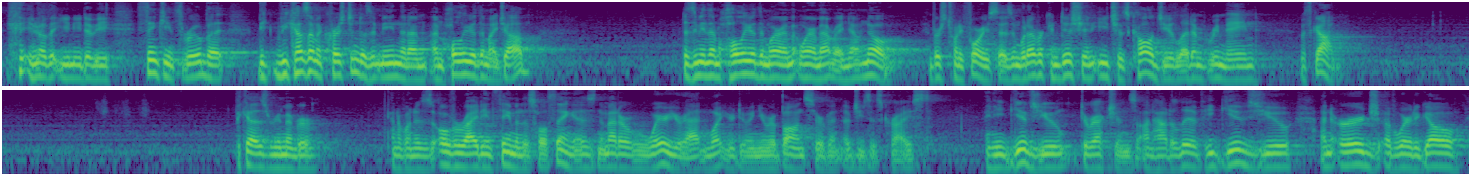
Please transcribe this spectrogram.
you know that you need to be thinking through. But be, because I'm a Christian, does it mean that I'm, I'm holier than my job? Does it mean that I'm holier than where I'm, where I'm at right now? No. In verse 24, he says, In whatever condition each has called you, let him remain with God. Because remember, kind of one of his overriding theme of this whole thing is no matter where you're at and what you're doing, you're a bond servant of Jesus Christ. And he gives you directions on how to live. He gives you an urge of where to go,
